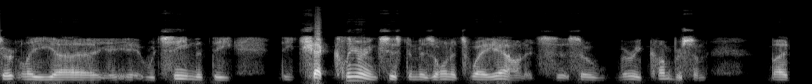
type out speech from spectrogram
certainly uh, it would seem that the the check clearing system is on its way out. It's uh, so very cumbersome. But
